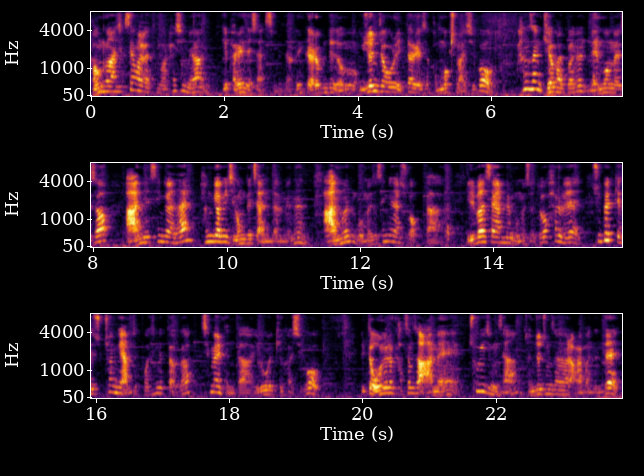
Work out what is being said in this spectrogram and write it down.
건강한 식생활 같은 걸 하시면 이게 발현이 되지 않습니다. 그러니까 여러분들이 너무 유전적으로 있다 그래서 겁먹지 마시고 항상 기억할 거는 내 몸에서 암이 생겨날 환경이 제공되지 않는다면은 암은 몸에서 생겨날 수가 없다. 일반 사람들 몸에서도 하루에 수백 개에서 수천 개의 암세포가 생겼다가 세멸된다. 이걸 기억하시고 일단 오늘은 갑상선 암의 초기 증상, 전조 증상을 알아봤는데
